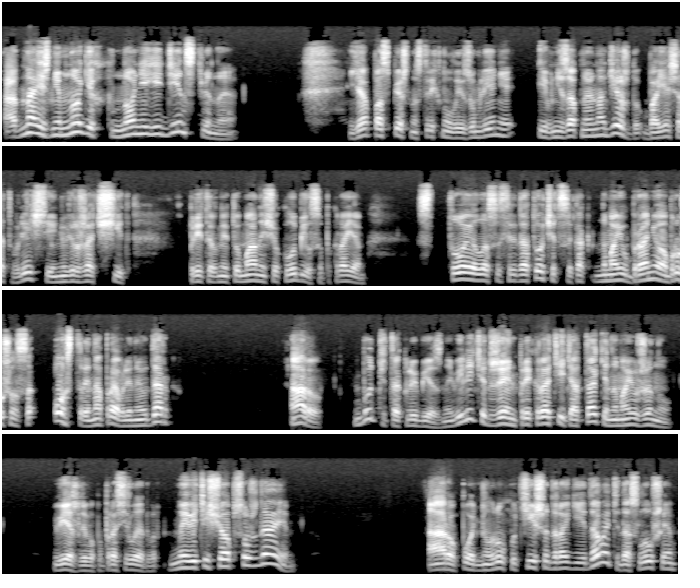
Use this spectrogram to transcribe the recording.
Одна из немногих, но не единственная. Я поспешно стряхнула изумление и внезапную надежду, боясь отвлечься и не удержать щит. Приторный туман еще клубился по краям. Стоило сосредоточиться, как на мою броню обрушился острый направленный удар. «Ару, «Будьте так любезны, велите Джейн прекратить атаки на мою жену», — вежливо попросил Эдвард. «Мы ведь еще обсуждаем». Аро поднял руку. «Тише, дорогие, давайте дослушаем».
